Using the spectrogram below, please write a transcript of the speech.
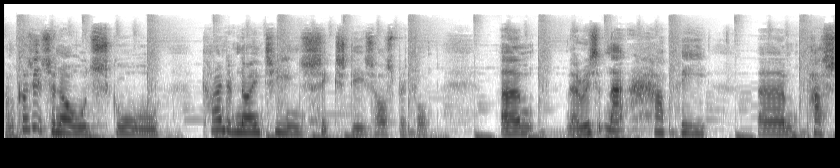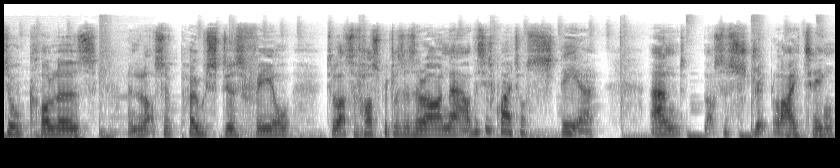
And because it's an old school, kind of 1960s hospital, um, there isn't that happy um, pastel colours and lots of posters feel to lots of hospitals as there are now. This is quite austere and lots of strip lighting,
